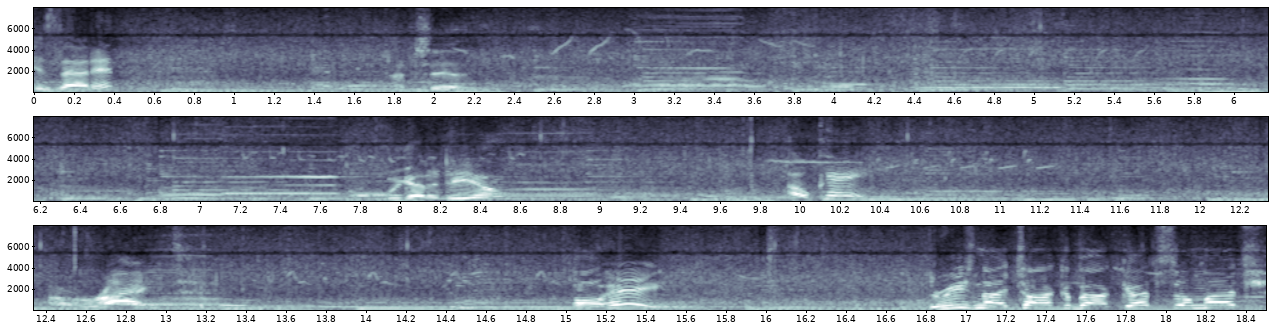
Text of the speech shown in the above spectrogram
Is that it? That's it. We got a deal? Okay. All right. Oh, hey. The reason I talk about guts so much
